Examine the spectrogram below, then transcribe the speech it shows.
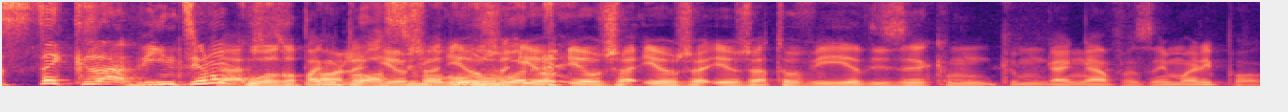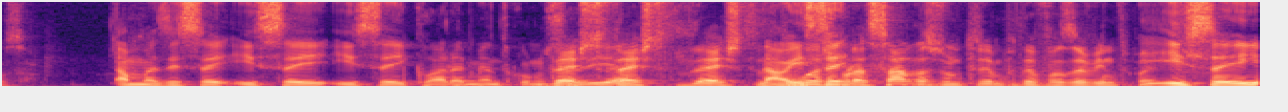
Se tem que dar 20, eu não Castro, corro. Apanho o olha, próximo. Eu já, eu, já, eu, eu já, eu, já, eu já te ouvi a dizer que me, que me ganhavas em mariposa. Ah, mas isso aí, isso aí, isso aí claramente, como Deste, sabia... deste, deste Não, duas aí- braçadas no tempo de fazer 20 pés. Isso aí,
